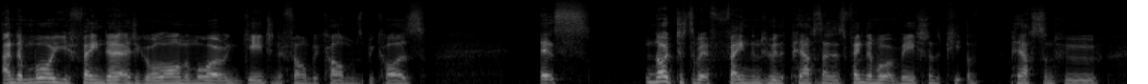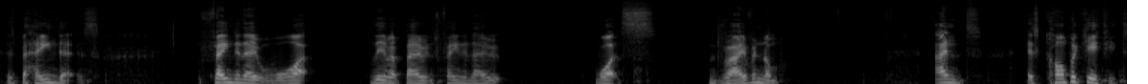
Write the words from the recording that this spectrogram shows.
and the more you find out as you go along, the more engaging the film becomes because it's not just about finding who the person is; it's finding the motivation of the, pe- of the person who is behind it. It's finding out what they're about and finding out what's driving them. And it's complicated.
